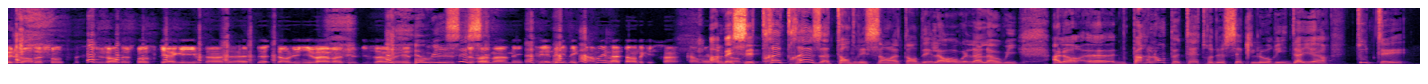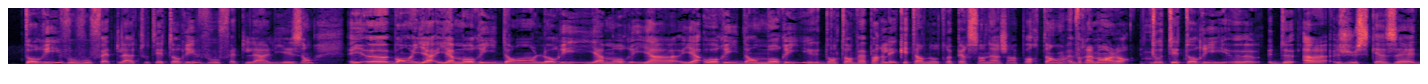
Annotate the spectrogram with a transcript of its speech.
le genre de choses, genre de choses qui arrivent dans, dans l'univers un peu bizarre oui, du, roman, mais, mais, quand même attendrissant. Quand même ah, mais c'est très, très attendrissant. Attendez, là, oh là là, oui. Alors, euh, parlons peut-être de cette Laurie. D'ailleurs, tout est Tori, vous vous faites la, tout est Tori, vous faites la liaison. Euh, bon, il y a, y a Mori dans Lori, il y, a y, a, y a Ori dans Mori, dont on va parler, qui est un autre personnage important. Vraiment, alors, tout est Tori, euh, de A jusqu'à Z.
